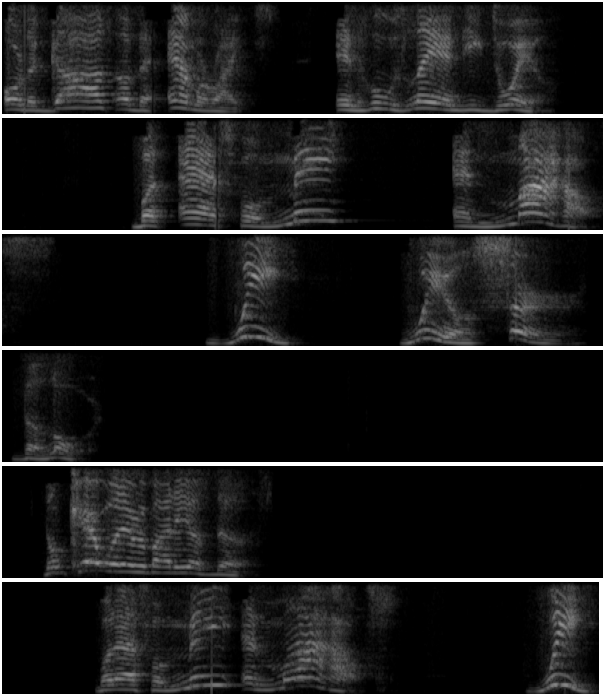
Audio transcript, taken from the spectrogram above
or the gods of the Amorites in whose land ye dwell. But as for me and my house, we will serve the Lord. Don't care what everybody else does. But as for me and my house, we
